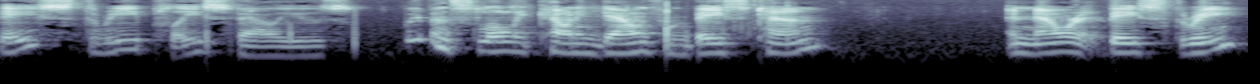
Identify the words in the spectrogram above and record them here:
Base 3 place values. We've been slowly counting down from base 10, and now we're at base 3.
